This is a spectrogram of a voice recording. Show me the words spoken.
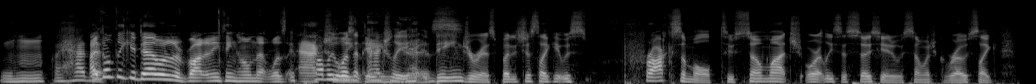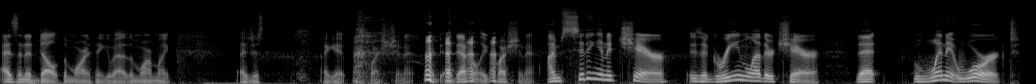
Hmm I had. That, I don't think your dad would have brought anything home that was It actually probably wasn't dangerous. actually dangerous, but it's just like it was proximal to so much, or at least associated with so much gross. Like as an adult, the more I think about it, the more I'm like, I just I get I question it. I, I definitely question it. I'm sitting in a chair. Is a green leather chair that, when it worked,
